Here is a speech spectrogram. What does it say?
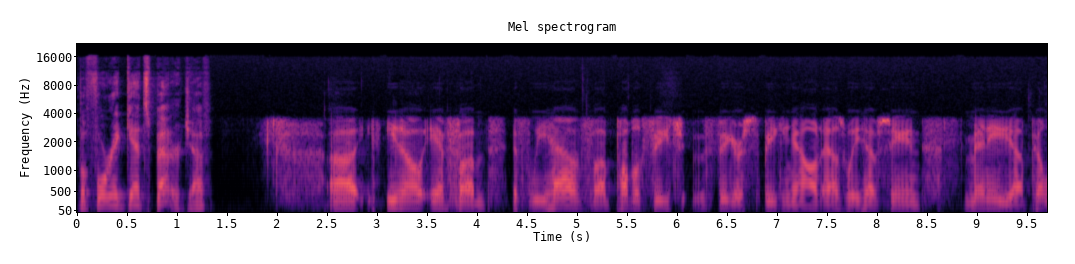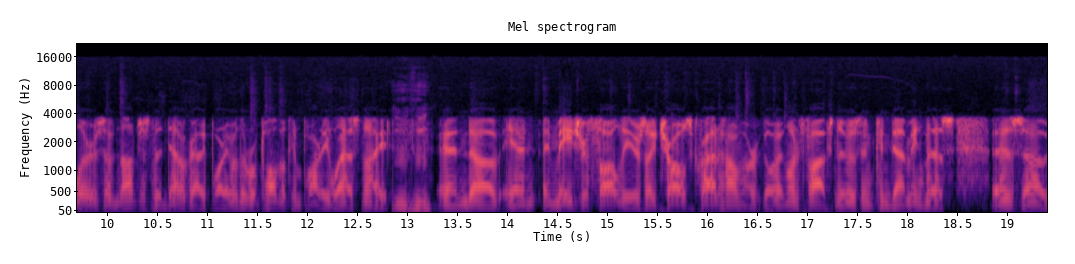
before it gets better, Jeff. Uh, you know, if um, if we have uh, public fig- figures speaking out, as we have seen many uh, pillars of not just the Democratic Party but the Republican Party last night, and uh, and and major thought leaders like Charles Krauthammer going on Fox News and condemning this as uh,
